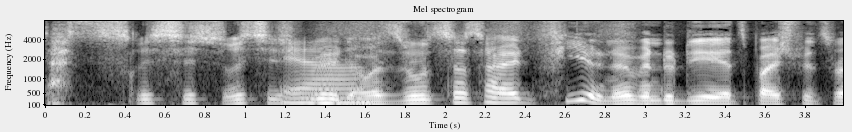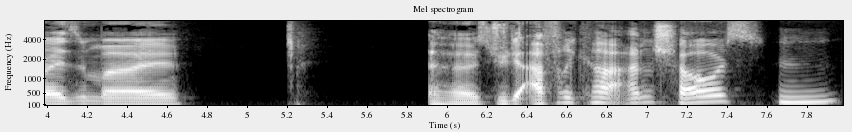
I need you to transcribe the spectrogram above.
das ist richtig, richtig Ja. wild. Aber so ist das halt viel, ne? Wenn du dir jetzt beispielsweise mal äh, Südafrika anschaust, Mhm.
